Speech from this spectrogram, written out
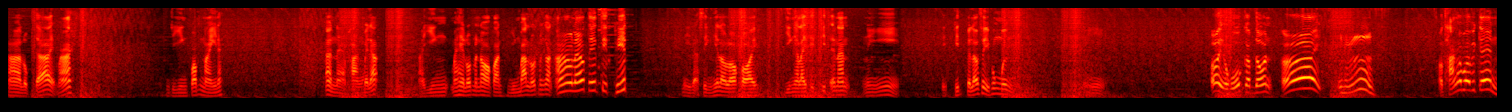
อ่า หลบได้ มา จะยิงป้อมในนะอันน่พังไปแล้ว อ่ายิงไม่ให้รถมันออกก่อน ยิงบ้านรถมันก่อน อ้าวแล้วติดติดพิษ นี่แหละสิ่งที่เรารอคอย ยิงอะไรติดพิษไอ้นั่น นี่ติดพิษไปแล้วสิพวกมึง นี่เอ้ย โอ้โหเกือบโดน เอ้ย อื้อเอาถังระเบิดไปเกณฑ์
